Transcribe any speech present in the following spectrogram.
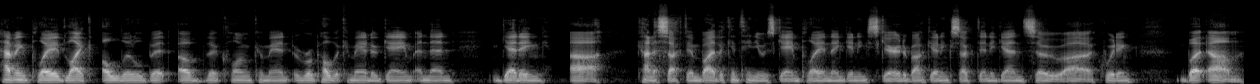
having played like a little bit of the Clone Command Republic Commando game, and then getting uh, kind of sucked in by the continuous gameplay, and then getting scared about getting sucked in again, so uh, quitting. But um,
